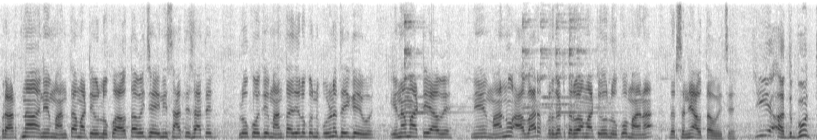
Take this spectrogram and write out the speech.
પ્રાર્થના અને માનતા માટે લોકો આવતા હોય છે. એની સાથે સાથે લોકો જે માનતા જે લોકોને પૂર્ણ થઈ ગઈ હોય, એના માટે આવે ને માનો આભાર પ્રગટ કરવા માટે લોકો માના દર્શને આવતા હોય છે. જી, અદ્ભુત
